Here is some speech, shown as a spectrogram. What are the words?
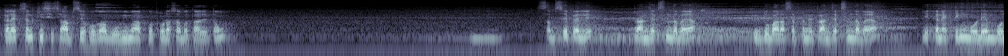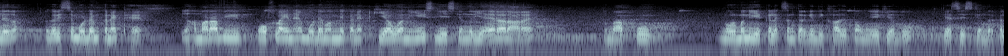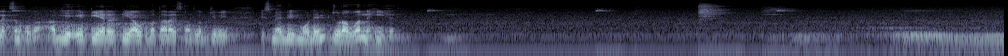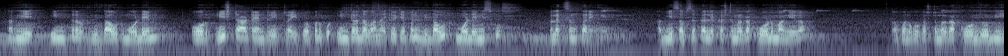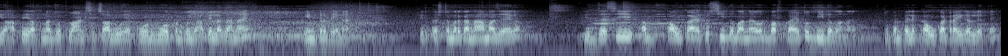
कलेक्शन किस हिसाब से होगा, वो भी मैं आपको थोड़ा सा बता देता हूँ। सबसे पहले ट्रांजैक्शन दबाया, फिर दोबारा से अपन ने ट्रांजैक्शन दबाया। ये कनेक्टिंग मोडेम बोलेगा। अगर इससे मोडेम कनेक्ट है, ये हमारा भी ऑफलाइन है मोडेम हमने कनेक्ट किया हुआ नहीं है, इसलिए इसके अंदर ये एरर आ रहा है। तो मैं आपको नॉर्मली एक कलेक्शन करके दिखा देता हूँ, एक या दो, कैसे इसके अंदर कलेक्शन होगा। अब ये A T R T out बता रहा है, इसका मतलब कि भाई इसमें अभी मोडेम जुड़ा हुआ नहीं है। अब ये इंटर विदाउट मोडेम और रीस्टार्ट एंड रीट्राई तो अपन को इंटर दबाना है, क्योंकि अपन विदाउट मोडेम इसको कलेक्शन करेंगे। अब ये सबसे पहले कस्टमर का कोड मांगेगा। तो अपन को कस्टमर का कोड जो भी यहाँ पे अपना जो प्लांट से चालू है कोड वो अपन को यहाँ पे लगाना है इंटर देना है। फिर कस्टमर का नाम आ जाएगा। फिर जैसे अब काऊ का है तो सी दबाना है और बफ का है तो बी दबाना है। तो अपन पहले काऊ का ट्राई कर लेते हैं।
